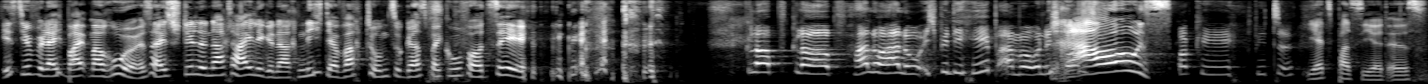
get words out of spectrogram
Ist hier vielleicht bald mal Ruhe? Es heißt Stille Nacht, Heilige Nacht, nicht der Wachturm zu Gast bei QVC. Klopf, klopf. Hallo, hallo, ich bin die Hebamme und ich... Raus! Okay, bitte. Jetzt passiert es.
